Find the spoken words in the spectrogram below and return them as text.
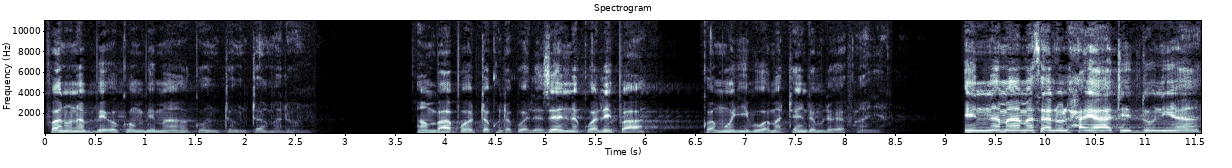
Fanunabbiukum bima kuntum tamalun ambapo tutakwenda kuelezeni na kuwalipa kwa mujibu wa matendo mlioyafanya inma mathalu lhayati dunya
